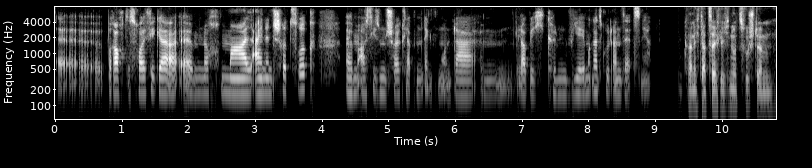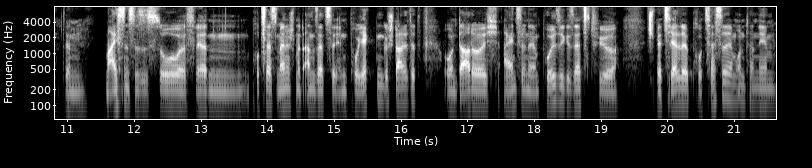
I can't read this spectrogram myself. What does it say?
äh, braucht es häufiger ähm, noch mal einen Schritt zurück ähm, aus diesem Scheuklappendenken. Und da, ähm, glaube ich, können wir immer ganz gut ansetzen, ja. Kann ich tatsächlich nur zustimmen, denn meistens ist es so, es werden Prozessmanagement-Ansätze in Projekten gestaltet und dadurch einzelne Impulse gesetzt für spezielle Prozesse im Unternehmen.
